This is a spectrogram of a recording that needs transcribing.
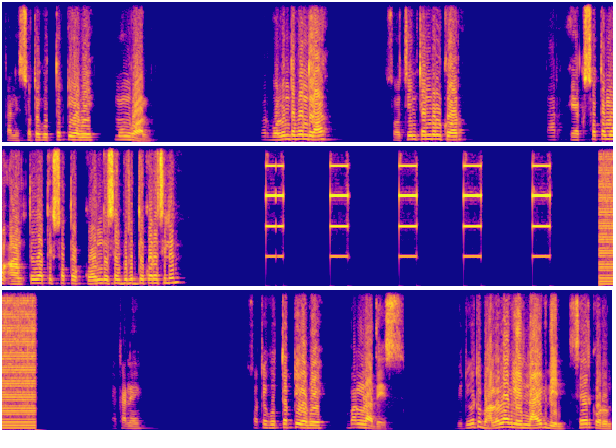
এখানে সঠিক উত্তরটি হবে মঙ্গল। এবার বলুন তো বন্ধুরা, সচিন তেন্ডুলকর তার একশোতম আন্তর্জাতিক শতক কোন দেশের বিরুদ্ধে করেছিলেন? এখানে সঠিক উত্তরটি হবে বাংলাদেশ। ভিডিওটি ভালো লাগলে লাইক দিন, শেয়ার করুন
